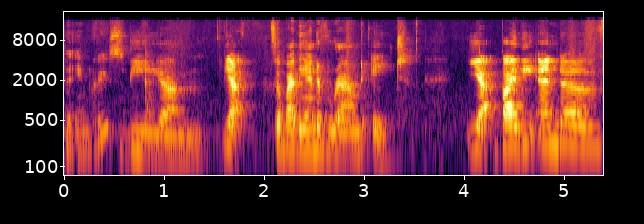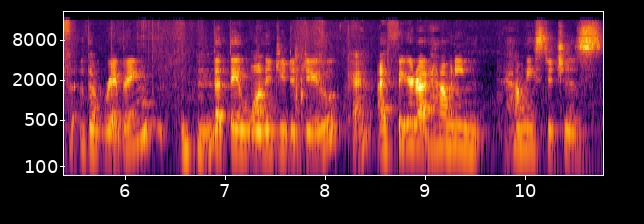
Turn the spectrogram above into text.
The increase. the um yeah So by the end of round eight. yeah by the end of the ribbing Mm-hmm. that they wanted you to do Okay. I figured out how many how many stitches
